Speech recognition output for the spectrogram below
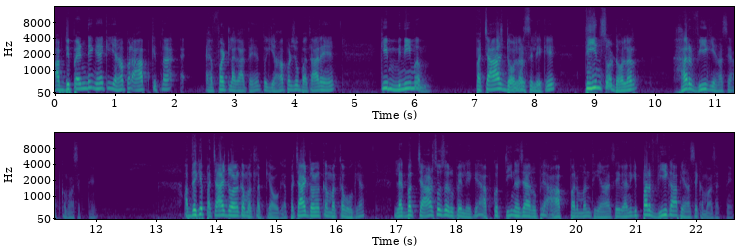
अब डिपेंडिंग है कि यहाँ पर आप कितना एफर्ट लगाते हैं तो यहाँ पर जो बता रहे हैं कि मिनिमम पचास डॉलर से लेके तीन सौ डॉलर हर वीक यहाँ से आप कमा सकते हैं। अब देखिए, पचास डॉलर का मतलब क्या हो गया? पचास डॉलर का मतलब हो गया लगभग चार सौ से रुपये लेके आपको तीन हज़ार रुपये आप पर मंथ यहाँ से, यानी कि पर वीक आप यहाँ से कमा सकते हैं।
